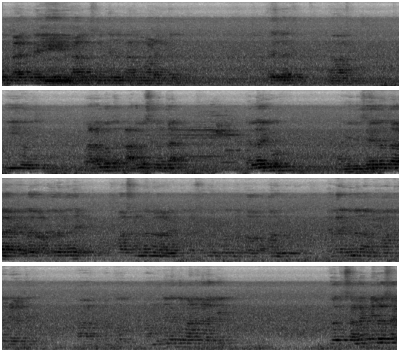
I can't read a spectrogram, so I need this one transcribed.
ಇವತ್ತು ತಾಲೂಕಿನಲ್ಲಿ ತಾಲೂಕು ಸಮಿತಿಯನ್ನು ಪ್ರಾರಂಭ ಮಾಡಲಾಗಿದೆ ಅದಕ್ಕೆ ಆ, ಈ ಒಂದು ಪ್ರಾರಂಭಕ್ಕೆ ಆಗಮಿಸಿದಂಥ ಎಲ್ಲರಿಗೂ ಆ, ಇಲ್ಲಿ ಸೇರಿದಂಥ ಎಲ್ಲ ಅವರನ್ನೇ ಸುಭಾಷ್ ಮತ್ತು ಅಮ್ಮರು ಎಲ್ಲರಿಗೂ ನಾನು ಅಭಿಮಾನವನ್ನು ಹೇಳ್ತೇನೆ ಆ, ಮತ್ತು ಆ ಮುಂದಿನ ದಿನಮಾನಗಳಲ್ಲಿ ಇವತ್ತು ಸಂಘಟನೆಗಳು ಸಹ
